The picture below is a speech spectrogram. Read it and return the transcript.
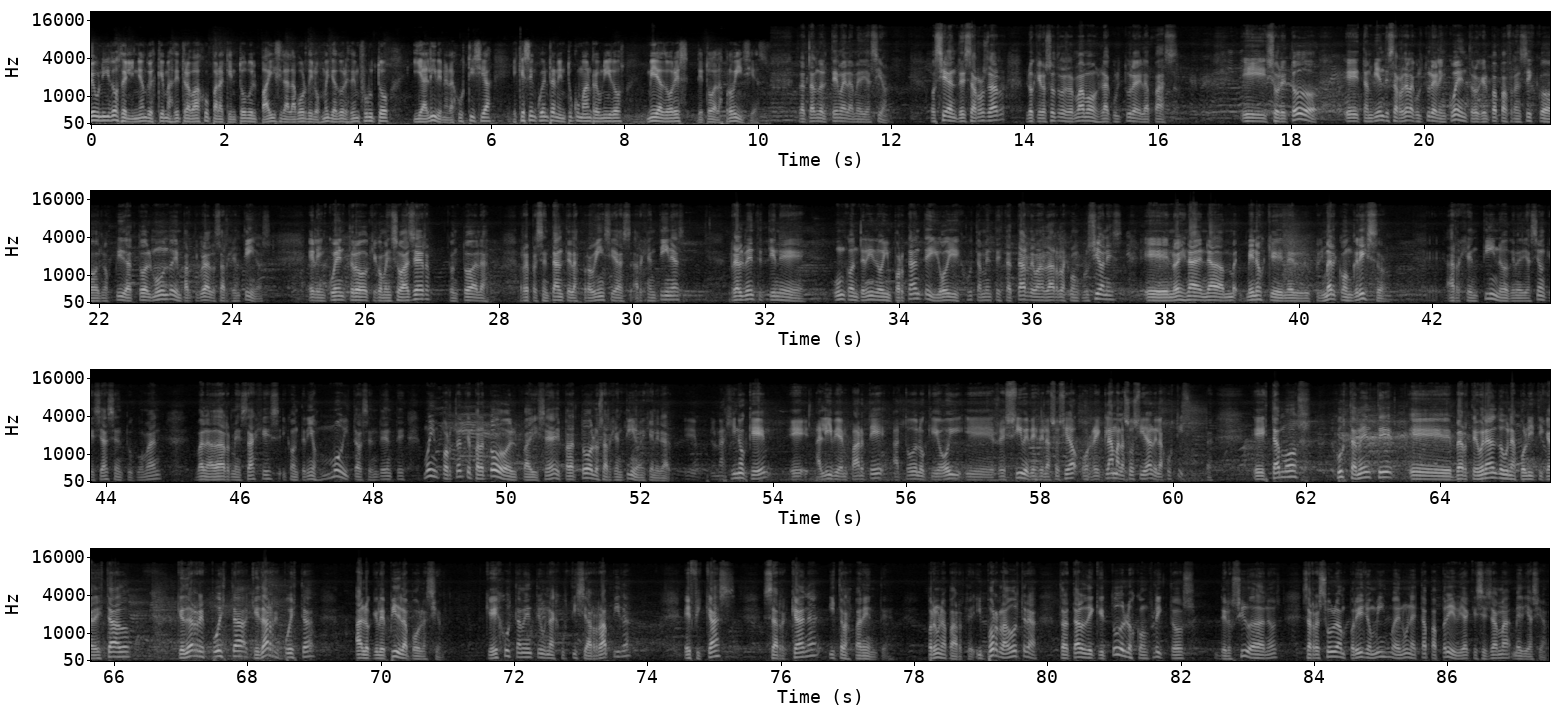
reunidos delineando esquemas de trabajo para que en todo el país la labor de los mediadores den fruto y alivien a la justicia, es que se encuentran en Tucumán reunidos mediadores de todas las provincias. Tratando el tema de la mediación, o sea, desarrollar lo que nosotros llamamos la cultura de la paz. Y sobre todo, eh, también desarrollar la cultura del encuentro que el Papa Francisco nos pide a todo el mundo y en particular a los argentinos. El encuentro que comenzó ayer con todas las representantes de las provincias argentinas realmente tiene un contenido importante y hoy justamente esta tarde van a dar las conclusiones. Eh, no es nada, nada menos que en el primer congreso argentino de mediación que se hace en Tucumán, van a dar mensajes y contenidos muy trascendentes, muy importantes para todo el país ¿eh? y para todos los argentinos en general. Eh, imagino que eh, alivia en parte a todo lo que hoy recibe desde la sociedad o reclama la sociedad de la justicia. Estamos justamente vertebrando una política de Estado que dé respuesta, que da respuesta a lo que le pide la población que es justamente una justicia rápida, eficaz, cercana y transparente, por una parte. Y por la otra, tratar de que todos los conflictos de los ciudadanos se resuelvan por ellos mismos en una etapa previa que se llama mediación.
